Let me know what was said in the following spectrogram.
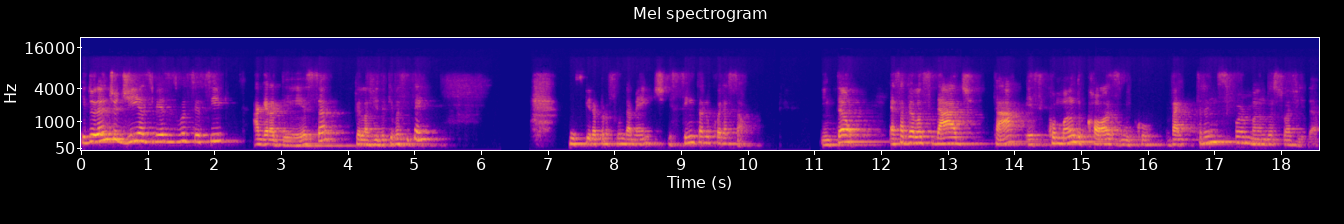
E durante o dia, às vezes, você se agradeça pela vida que você tem. Respira profundamente e sinta no coração. Então, essa velocidade, tá? Esse comando cósmico vai transformando a sua vida.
